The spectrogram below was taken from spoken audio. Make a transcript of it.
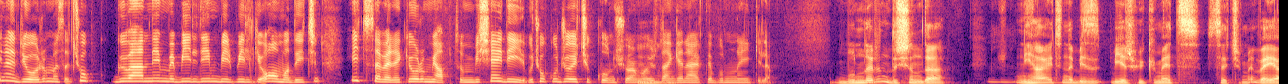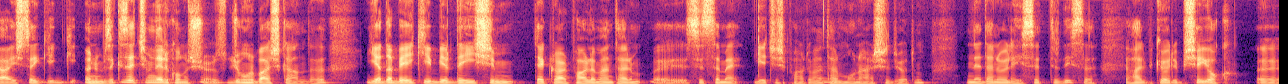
yine diyorum mesela çok güvendiğim ve bildiğim bir bilgi olmadığı için hiç severek yorum yaptığım bir şey değil. Bu çok ucu açık konuşuyorum o yüzden genellikle bununla ilgili. Bunların dışında nihayetinde biz bir hükümet seçimi veya işte önümüzdeki seçimleri konuşuyoruz. Cumhurbaşkanlığı ya da belki bir değişim tekrar parlamenter e, sisteme geçiş parlamenter monarşi diyordum. Neden öyle hissettirdiyse halbuki öyle bir şey yok e,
